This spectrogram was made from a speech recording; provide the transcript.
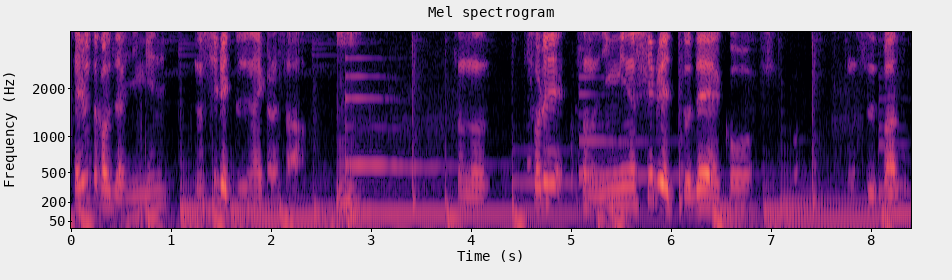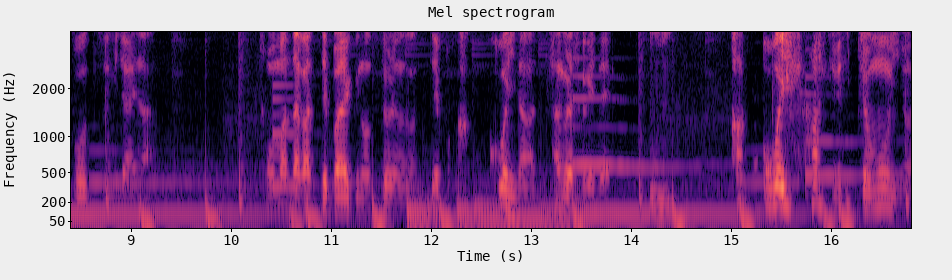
ヘルメットかぶったら人間のシルエットじゃないからさうん。そのそれその人間のシルエットでこうスーパースポーツみたいなこうまたがってバイク乗ってるのってやっぱかっこいいなってサングラスかけてうん。かっこいいなってめっちゃ思うんよね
